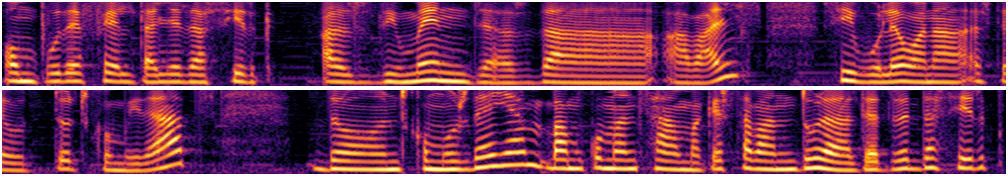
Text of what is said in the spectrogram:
on poder fer el taller de circ els diumenges de, a Valls. Si voleu anar, esteu tots convidats. Doncs, com us dèiem, vam començar amb aquesta aventura del teatret de circ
